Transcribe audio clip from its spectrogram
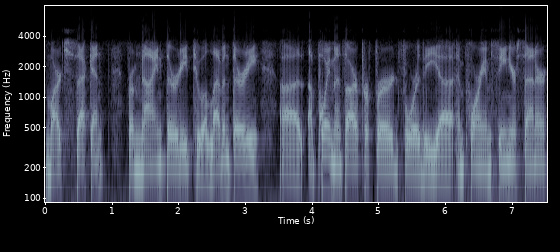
March 2nd from 9.30 to 11.30. Uh, appointments are preferred for the uh, Emporium Senior Center,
